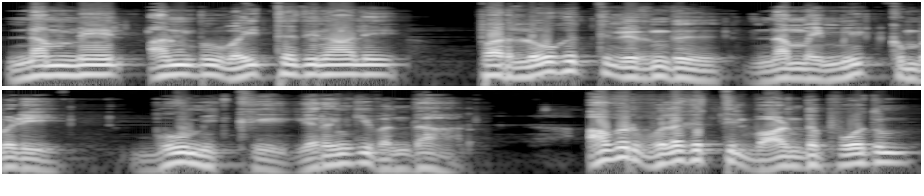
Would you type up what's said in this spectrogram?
நம்மேல் அன்பு வைத்ததினாலே பரலோகத்திலிருந்து நம்மை மீட்கும்படி பூமிக்கு இறங்கி வந்தார். அவர் உலகத்தில் வாழ்ந்த போதும்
